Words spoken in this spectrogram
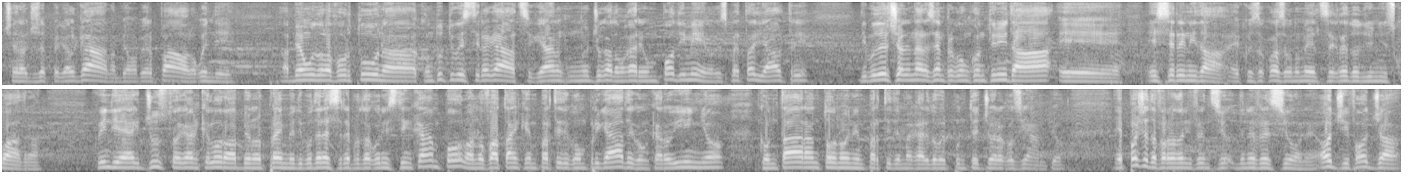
C'era Giuseppe Galgano, abbiamo Pierpaolo, quindi abbiamo avuto la fortuna con tutti questi ragazzi che hanno giocato magari un po' di meno rispetto agli altri, di poterci allenare sempre con continuità e, e serenità e questo qua secondo me è il segreto di ogni squadra quindi è giusto che anche loro abbiano il premio di poter essere protagonisti in campo, lo hanno fatto anche in partite complicate con Carovigno, con Taranto, non in partite magari dove il punteggio era così ampio. E poi c'è da fare una riflessione, oggi Foggia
